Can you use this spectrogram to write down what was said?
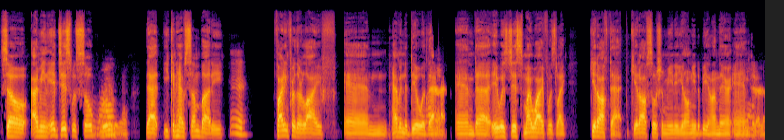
So I mean, it just was so Wow. brutal that you can have somebody Mm. fighting for their life and having to deal with Right. that. And uh, it was just my wife was like, "Get off that. Get off social media. You don't need to be on there, and Yeah. uh,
